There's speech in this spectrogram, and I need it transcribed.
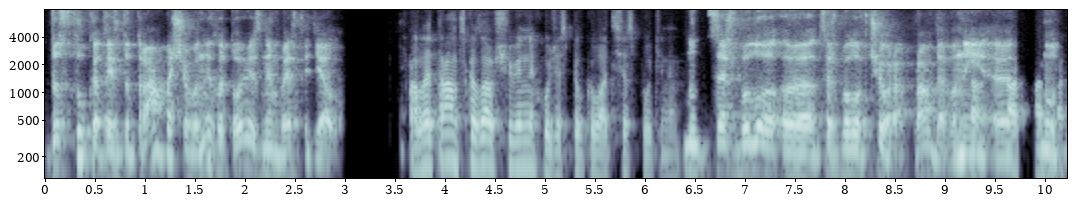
достукатись до Трампа, що вони готові з ним вести діалог. Але Трамп сказав, що він не хоче спілкуватися з Путіним. Ну це ж було е, це ж було вчора, правда? Вони Так, е, так, так, ну так.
